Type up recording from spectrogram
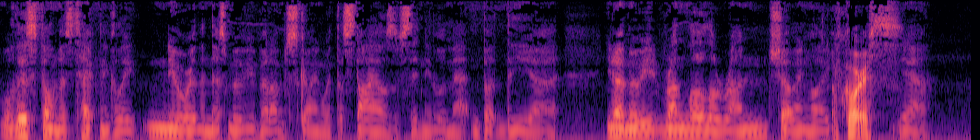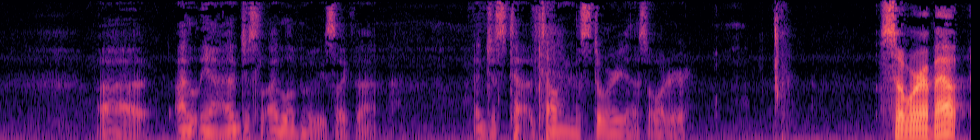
Well, this film is technically newer than this movie, but I'm just going with the styles of Sidney Lumet. But the, uh you know, the movie Run Lola Run, showing like Of course. yeah. Uh, I yeah, I just I love movies like that, and just t- telling the story in this order. So we're about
